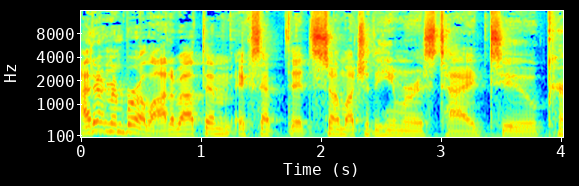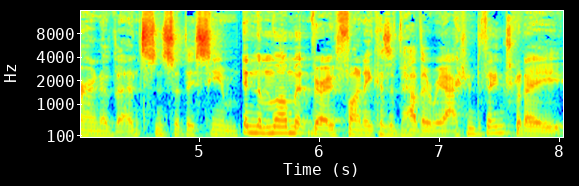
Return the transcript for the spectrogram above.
i don't remember a lot about them except that so much of the humor is tied to current events and so they seem in the moment very funny because of how they're reacting to things but i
